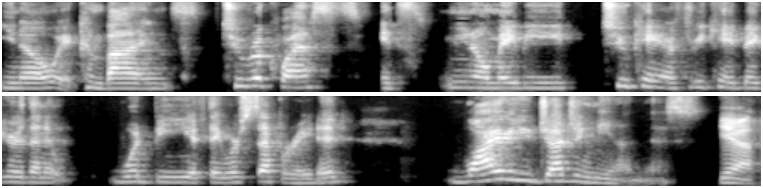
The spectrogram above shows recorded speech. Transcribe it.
you know, it combines two requests. It's, you know, maybe 2K or 3K bigger than it would be if they were separated. Why are you judging me on this? Yeah.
